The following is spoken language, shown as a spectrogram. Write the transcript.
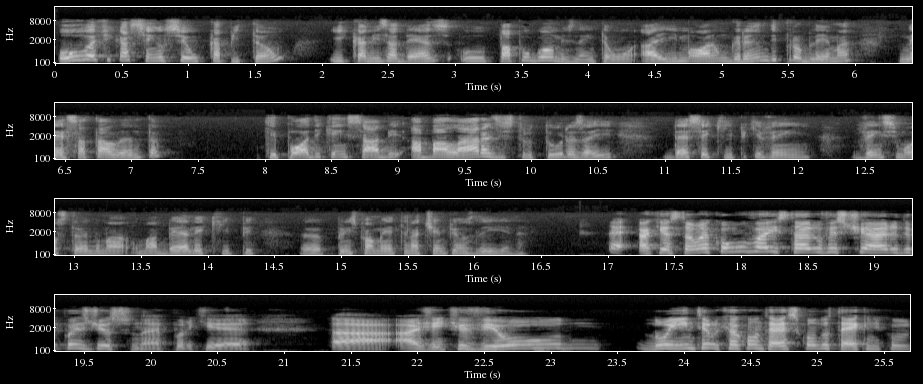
ou vai ficar sem o seu capitão e camisa 10, o Papo Gomes, né? Então aí mora um grande problema nessa Atalanta, que pode, quem sabe, abalar as estruturas aí dessa equipe que vem, vem se mostrando uma, uma bela equipe, uh, principalmente na Champions League, né? É, a questão é como vai estar o vestiário depois disso, né? Porque a, a gente viu no Inter o que acontece quando o técnico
